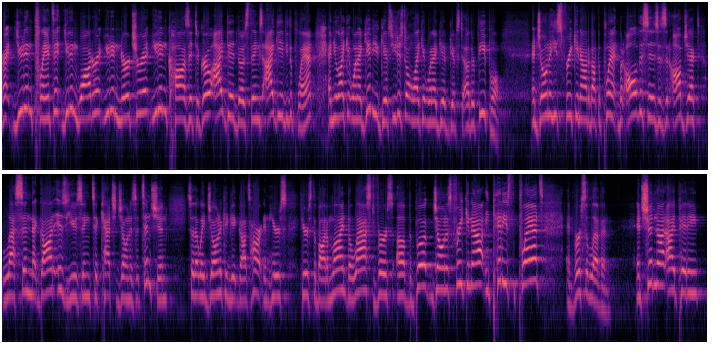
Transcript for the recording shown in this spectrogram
Right? You didn't plant it, you didn't water it, you didn't nurture it, you didn't cause it to grow. I did those things. I gave you the plant, and you like it when I give you gifts. You just don't like it when I give gifts to other people. And Jonah, he's freaking out about the plant. But all this is is an object lesson that God is using to catch Jonah's attention so that way Jonah can get God's heart. And here's, here's the bottom line the last verse of the book Jonah's freaking out. He pities the plant. And verse 11 And should not I pity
